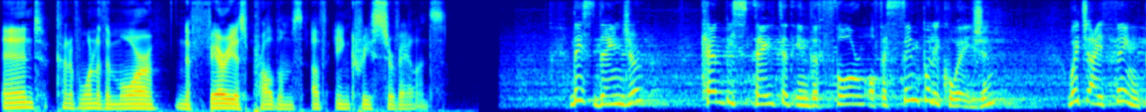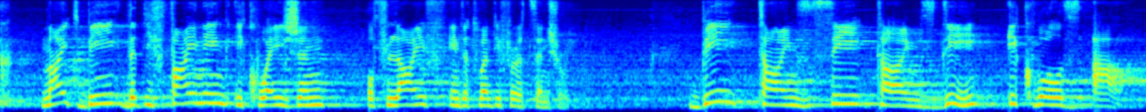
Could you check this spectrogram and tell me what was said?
and kind of one of the more nefarious problems of increased surveillance. This danger can be stated in the form of a simple equation, which I think might be the defining equation of life in the 21st century. B times C times D equals R,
